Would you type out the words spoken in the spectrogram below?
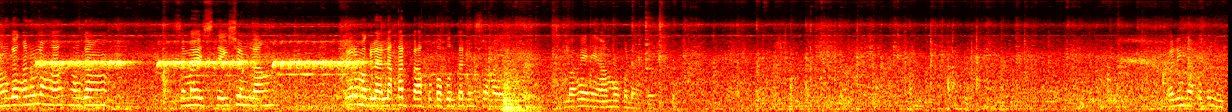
Hanggang ano lang ha, hanggang sa may station lang. Pero maglalakad pa ako papunta dun sa may bahay ni amo ko dati. Galing ako dun eh.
